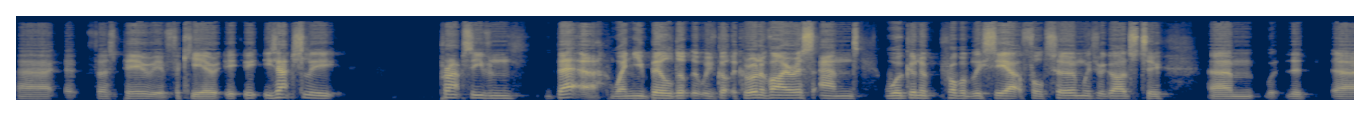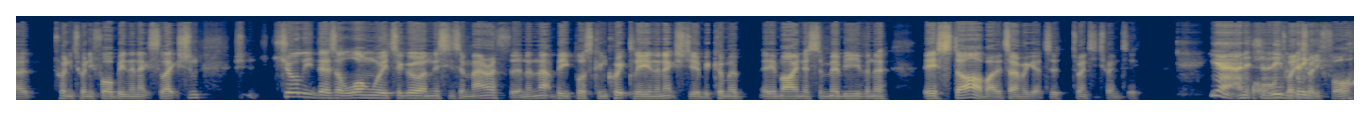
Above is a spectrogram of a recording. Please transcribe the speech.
uh, first period for Keir is actually perhaps even better when you build up that we've got the coronavirus and we're going to probably see out full term with regards to um, the uh, 2024 being the next election. Surely there's a long way to go and this is a marathon and that B plus can quickly in the next year become a A minus and maybe even a A star by the time we get to 2020. Yeah, and it's or an even 2024.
